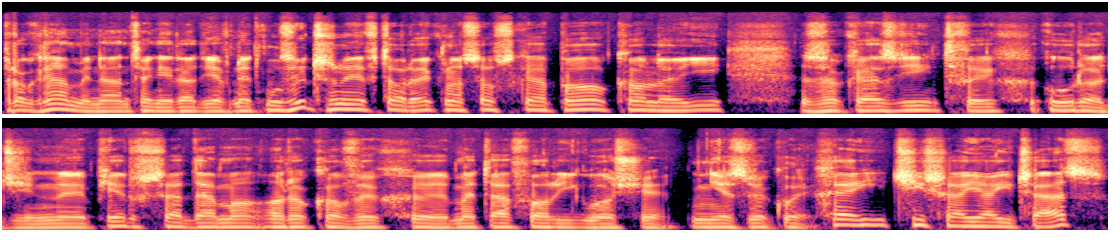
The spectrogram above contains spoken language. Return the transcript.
programy na antenie Radia Wnet Muzyczny. Wtorek Nosowska po kolei z okazji Twych urodzin. Pierwsza damo rokowych metafor i głosie niezwykły. Hej, cisza, ja i czas.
